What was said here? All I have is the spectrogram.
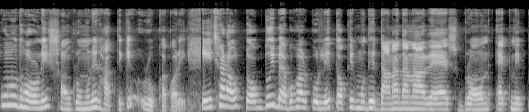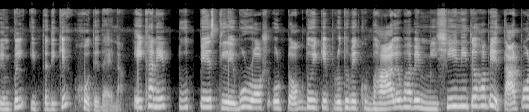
কোনো ধরনের সংক্রমণের হাত থেকে রক্ষা করে। এছাড়াও টক দই ব্যবহার করলে ত্বকের মধ্যে দানা দানা র্যাশ ব্রন অ্যাকনে পিম্পল ইত্যাদিকে হতে দেয় না। এখানে টুথপেস্ট লেবুর রস ও টক দইকে প্রথমে খুব ভালোভাবে মিশিয়ে নিতে হবে। তারপর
